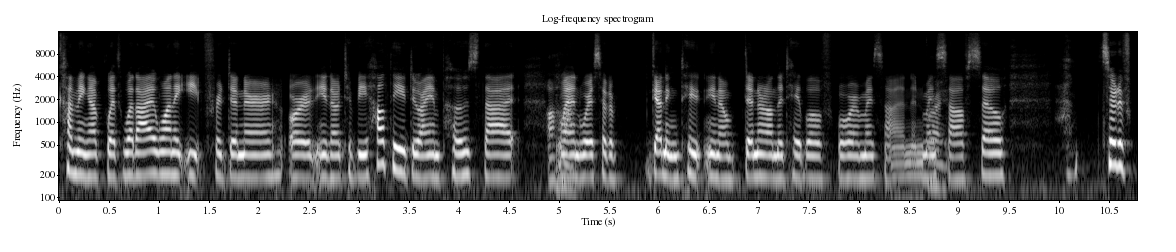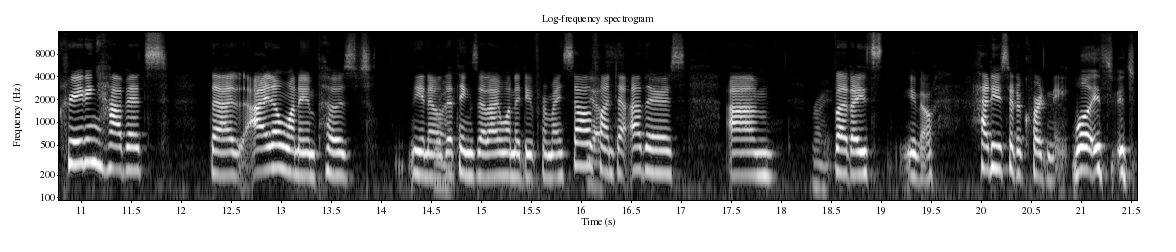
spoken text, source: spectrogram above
coming up with what I want to eat for dinner, or you know, to be healthy. Do I impose that uh-huh. when we're sort of getting ta- you know dinner on the table for my son and myself? Right. So, sort of creating habits that I don't want to impose you know, right. the things that I want to do for myself yes. onto others. Um, right. But I, you know, how do you sort of coordinate? Well, it's it's.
